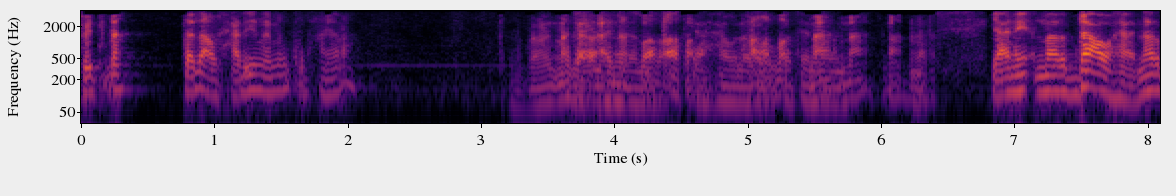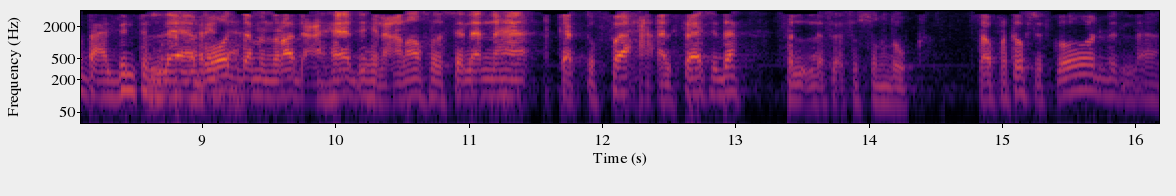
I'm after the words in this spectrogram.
فتنة تدعوا الحليم منكم لا الله. آه لا نعم. نعم نعم. يعني نردعها نردع البنت لابد المتمردة من ردع هذه العناصر لأنها كالتفاحة الفاسدة في ال- في الصندوق. سوف تفسد كل ال-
